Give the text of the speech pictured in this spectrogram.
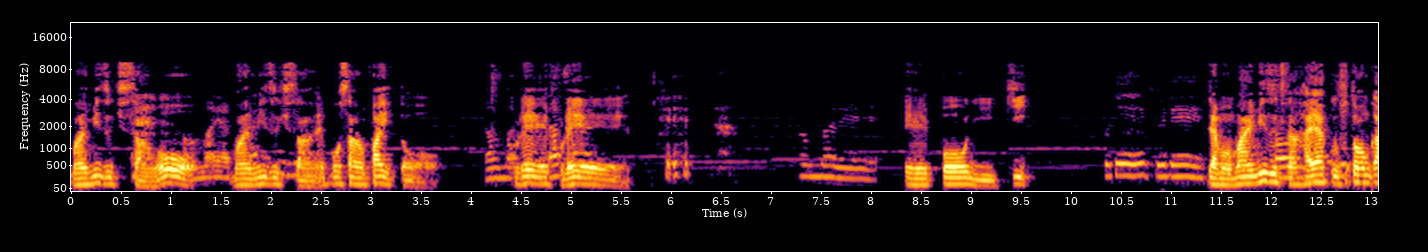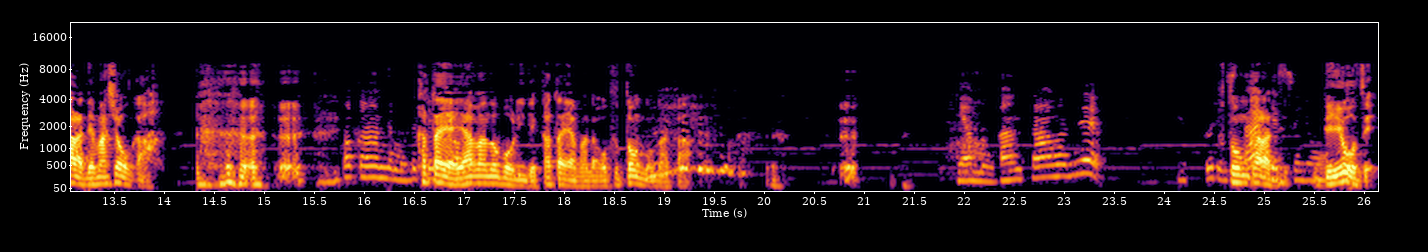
前水木さんを、前水木さん、エポさんファイト、頑張っフレーフレ 頑張れ。ー、エポにき。フレーフレー。じゃあもう前水木さん早く布団から出ましょうか。わからんでも出てる片や山登りで片やまだお布団の中。いや、もう元旦はね、ゆっくり布団から。出ようぜ。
